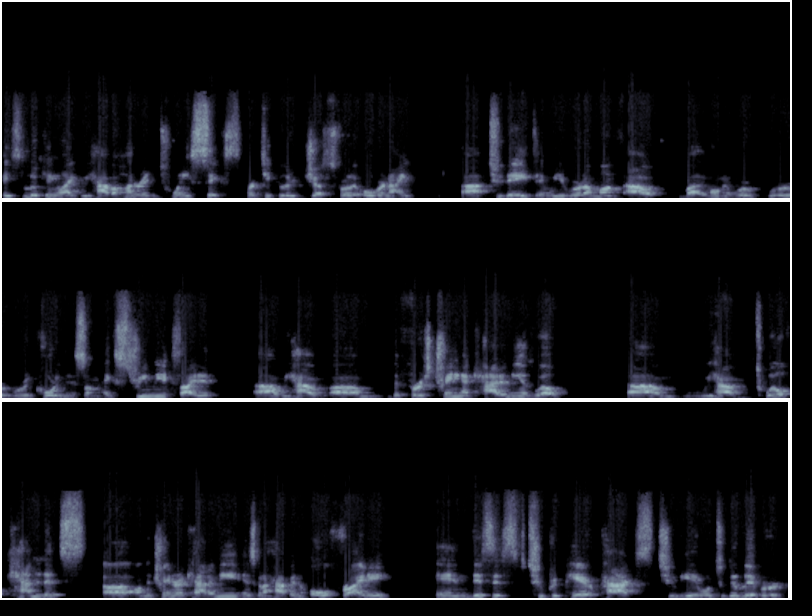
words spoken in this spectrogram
is looking like we have 126 particular just for the overnight uh, to date. And we, we're a month out by the moment we're, we're, recording this. So I'm extremely excited. Uh, we have um, the first training academy as well. Um, we have 12 candidates uh, on the trainer academy. It's going to happen all Friday. And this is to prepare PAX to be able to deliver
